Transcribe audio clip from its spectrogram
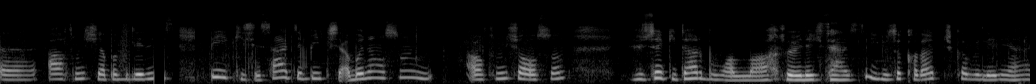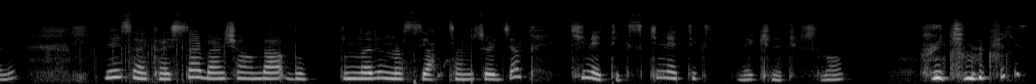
e, 60 yapabiliriz. Bir kişi sadece bir kişi abone olsun 60 olsun. 100'e gider bu vallahi böyle giderse 100'e kadar çıkabilir yani. Neyse arkadaşlar ben şu anda bu bunları nasıl yaptığını söyleyeceğim. Kinetics, Kinetics ne Kinetics lan? Kinetics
